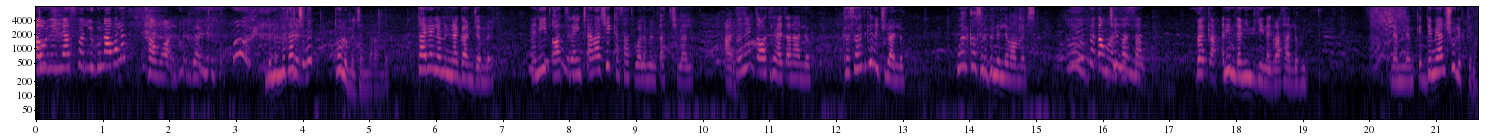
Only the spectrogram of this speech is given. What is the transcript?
አሁን የሚያስፈልጉን አባላት ተሟሉ። ልምምዳችንን ቶሎ መጀመር አለብን። ታዲያ ለምን ነገ አንጀምር? እኔ ጠዋት ስራዬን ጨራሼ ከሰዓት በኋላ መምጣት እችላለሁ። እኔም ጠዋት ላይ ያጠናለሁ፣ ከሰዓት ግን እችላለሁ። ዋርካው ስር ብንለማመድ በጣም አሪፍ ሀሳብ። በቃ እኔም ለሚን ብዬ እነግራታለሁኝ። ለምለም ቅድም ያልሽው ልክ ነው።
